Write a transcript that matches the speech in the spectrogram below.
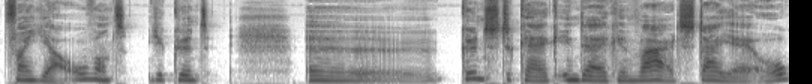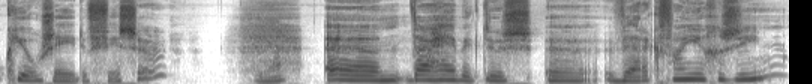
van jou, want je kunt eh kunsten kijken in Dijk en Waard, sta jij ook, José de Visser. ja. Ehm, daar heb ik dus eh, werk van je gezien.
